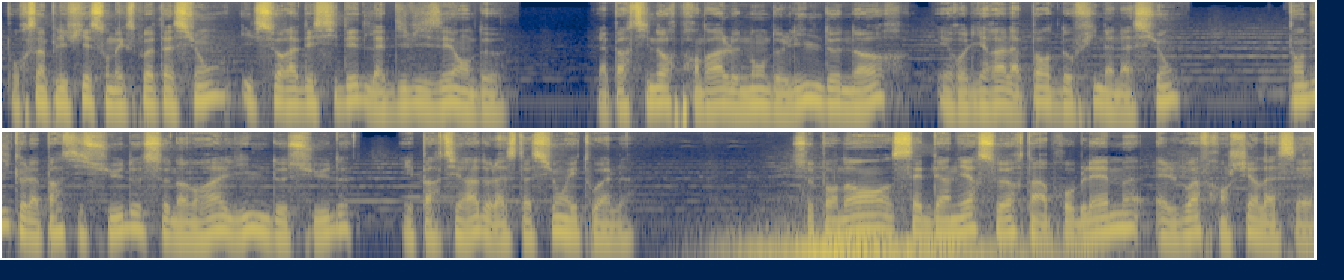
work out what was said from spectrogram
Pour simplifier son exploitation, il sera décidé de la diviser en deux. La partie nord prendra le nom de ligne de nord et reliera la porte Dauphine à Nation, tandis que la partie sud se nommera ligne de sud et partira de la station Étoile. Cependant, cette dernière se heurte à un problème, elle doit franchir la Seine.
